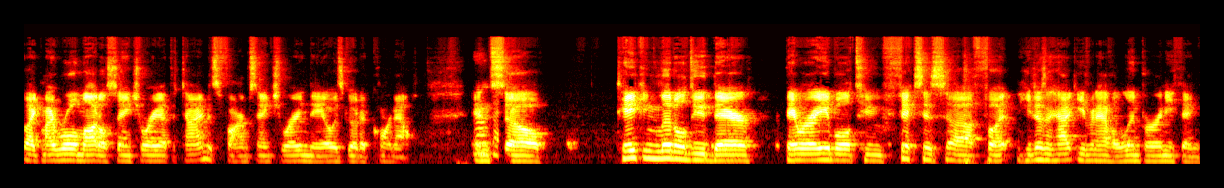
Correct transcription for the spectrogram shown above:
like, my role model sanctuary at the time is Farm Sanctuary, and they always go to Cornell. And okay. so, taking Little Dude there, they were able to fix his uh, foot. He doesn't have, even have a limp or anything,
